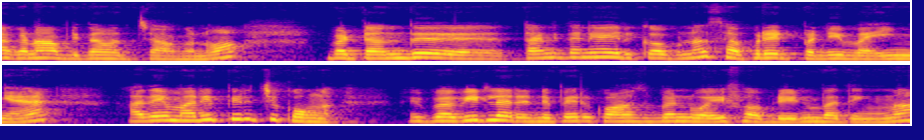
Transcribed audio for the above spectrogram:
நகைனா அப்படி தான் வச்சாகணும். பட் வந்து தனித்தனியாக இருக்குது அப்படின்னா செப்பரேட் பண்ணி வைங்க. அதே மாதிரி பிரிச்சுக்கோங்க. இப்போ வீட்டில் ரெண்டு பேருக்கும் ஹஸ்பண்ட் ஒய்ஃப் அப்படின்னு பார்த்தீங்கன்னா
